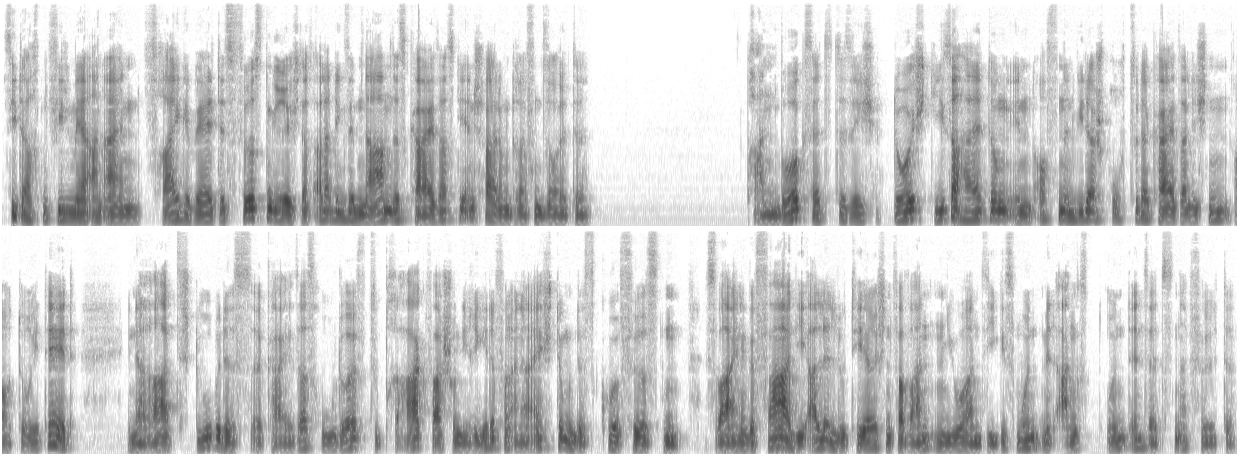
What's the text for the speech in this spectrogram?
Sie dachten vielmehr an ein frei gewähltes Fürstengericht, das allerdings im Namen des Kaisers die Entscheidung treffen sollte. Brandenburg setzte sich durch diese Haltung in offenen Widerspruch zu der kaiserlichen Autorität. In der Ratsstube des äh, Kaisers Rudolf zu Prag war schon die Rede von einer Ächtung des Kurfürsten. Es war eine Gefahr, die alle lutherischen Verwandten Johann Sigismund mit Angst und Entsetzen erfüllte.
